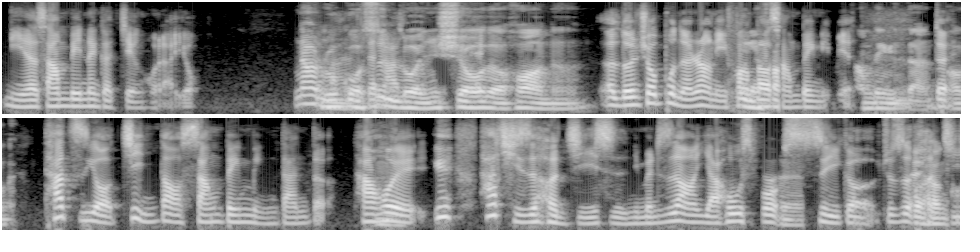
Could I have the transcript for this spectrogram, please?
你的伤兵那个捡回来用。那如果是轮休的话呢？呃，轮休不能让你放到伤兵里面。伤兵名单，对，OK。它只有进到伤兵名单的，他会，嗯、因为他其实很及时。你们知道，Yahoo Sports 是一个就是很及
